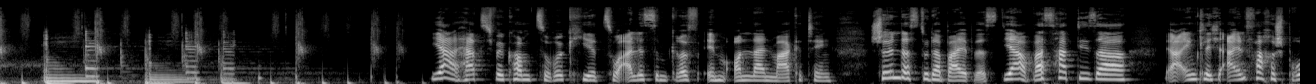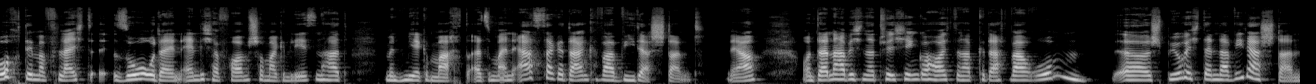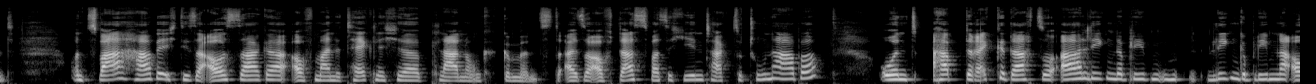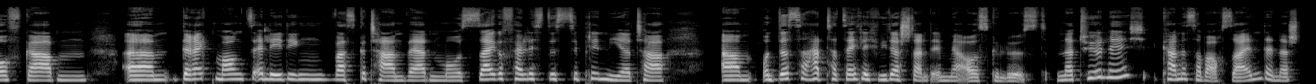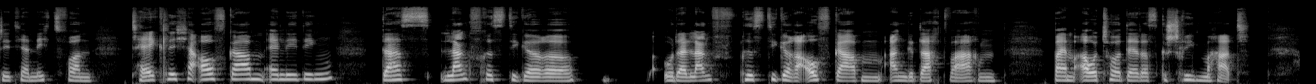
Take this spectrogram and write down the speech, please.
Ja, herzlich willkommen zurück hier zu Alles im Griff im Online-Marketing. Schön, dass du dabei bist. Ja, was hat dieser ja eigentlich einfache Spruch, den man vielleicht so oder in ähnlicher Form schon mal gelesen hat, mit mir gemacht? Also mein erster Gedanke war Widerstand. Ja, und dann habe ich natürlich hingehorcht und habe gedacht, warum äh, spüre ich denn da Widerstand? Und zwar habe ich diese Aussage auf meine tägliche Planung gemünzt, also auf das, was ich jeden Tag zu tun habe. Und habe direkt gedacht, so, ah, liegen, geblieben, liegen gebliebene Aufgaben, ähm, direkt morgens erledigen, was getan werden muss, sei gefälligst disziplinierter. Ähm, und das hat tatsächlich Widerstand in mir ausgelöst. Natürlich kann es aber auch sein, denn da steht ja nichts von tägliche Aufgaben erledigen, dass langfristigere oder langfristigere Aufgaben angedacht waren beim Autor, der das geschrieben hat.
